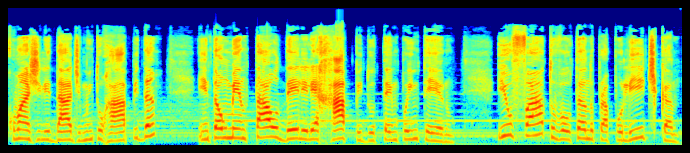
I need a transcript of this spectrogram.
com agilidade muito rápida. Então, o mental dele ele é rápido o tempo inteiro. E o fato, voltando para a política,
